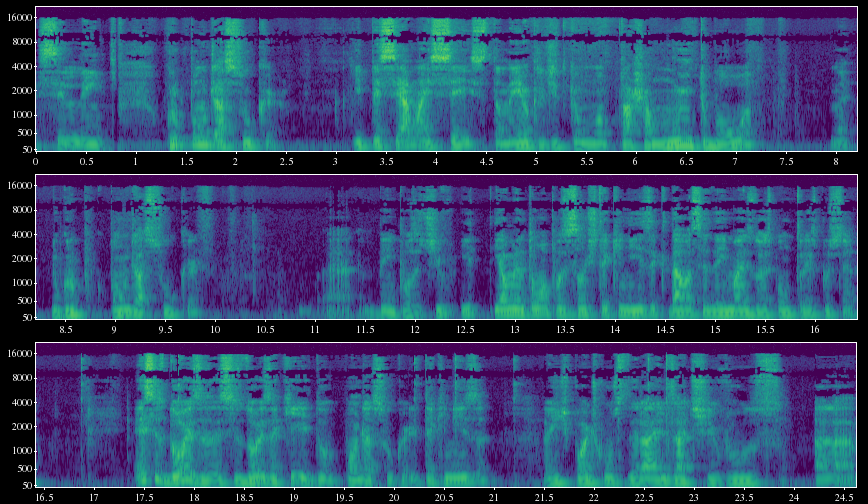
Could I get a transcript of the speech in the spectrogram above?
Excelente. Grupo Pão de Açúcar IPCA mais 6 também eu acredito que é uma taxa muito boa, né? Do grupo Pão de Açúcar, é, bem positivo, e, e, aumentou uma posição de Tecnisa que dava CDI mais 2,3%. Esses dois, esses dois aqui, do Pão de Açúcar e Tecnisa, a gente pode considerar eles ativos uh,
